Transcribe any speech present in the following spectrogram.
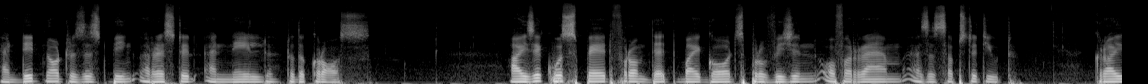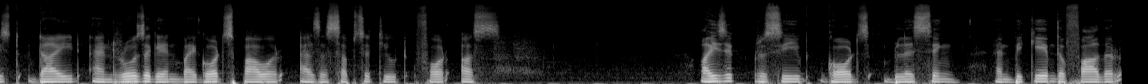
and did not resist being arrested and nailed to the cross. Isaac was spared from death by God's provision of a ram as a substitute. Christ died and rose again by God's power as a substitute for us. Isaac received God's blessing and became the father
